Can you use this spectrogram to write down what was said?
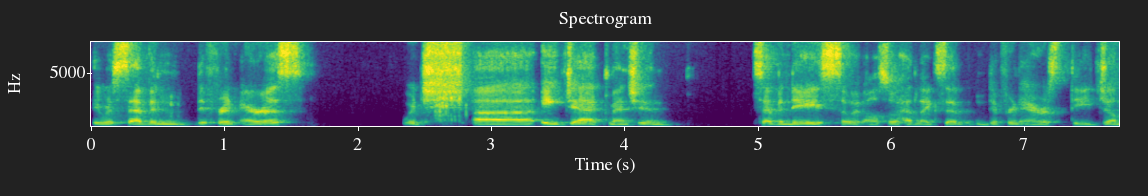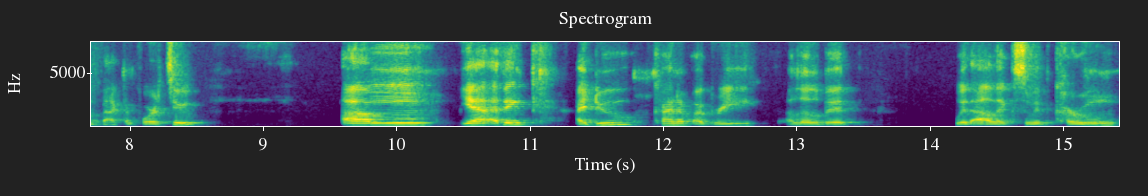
there were seven different eras, which uh, Ajak mentioned seven days, so it also had like seven different eras they jumped back and forth to. Um, yeah, I think I do kind of agree a little bit with Alex with Karun.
